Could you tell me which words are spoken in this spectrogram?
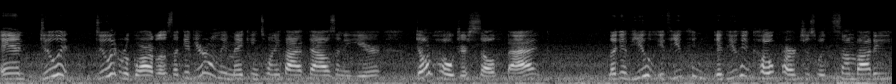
And do it do it regardless. Like if you're only making 25,000 a year, don't hold yourself back. Like if you if you can if you can co-purchase with somebody,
